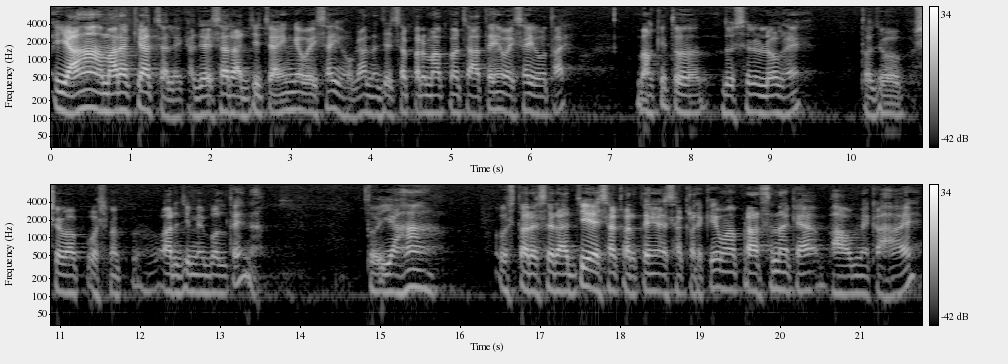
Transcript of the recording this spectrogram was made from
यहाँ हमारा क्या चलेगा? जैसा राज्य चाहेंगे वैसा ही होगा ना? जैसा परमात्मा चाहते हैं वैसा ही होता है। बाकी तो दूसरे लोग हैं तो जो सेवा उसमें, अर्जी में बोलते हैं ना तो यहाँ उस तरह से राज्य ऐसा करते हैं, ऐसा करके वहाँ प्रार्थना क्या भाव में कहा है।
